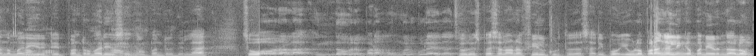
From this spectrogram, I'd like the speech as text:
அந்த மாதிரி இரிட்டேட் பண்ணுற மாதிரி விஷயங்கள் பண்ணுறது இல்லை ஸோ ஓவராலாக இந்த ஒரு படம் உங்களுக்குள்ள ஏதாச்சும் ஒரு ஸ்பெஷலான ஃபீல் கொடுத்ததா சார் இப்போ இவ்வளோ படங்கள் நீங்கள் பண்ணியிருந்தாலும்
